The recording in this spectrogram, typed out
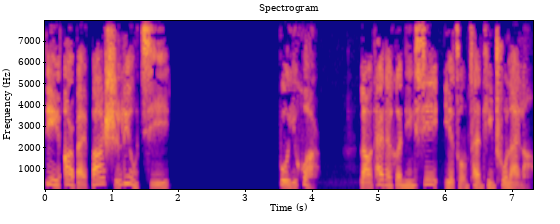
第二百八十六集。不一会儿，老太太和宁熙也从餐厅出来了。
